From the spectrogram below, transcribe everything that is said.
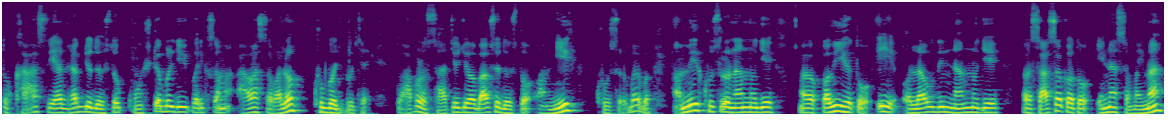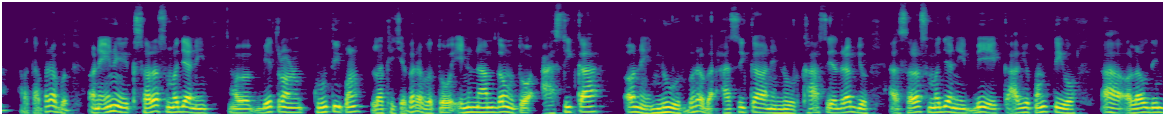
તો ખાસ યાદ રાખજો દોસ્તો, કોન્સ્ટેબલ જેવી પરીક્ષામાં આવા સવાલો ખૂબ જ પૂછાય. તો આપણો સાચો જવાબ આવશે દોસ્તો, અમીર ખુસરો, બરાબર? અમીર ખુસરો નામનો જે કવિ હતો, એ અલાઉદ્દીન નામનો જે શાસક હતો એના સમયમાં હતા, બરાબર? અને એને એક સરસ મજાની બે ત્રણ કૃતિ પણ લખી છે, બરાબર? તો એનું નામ દઉં તો આશિકા અને નૂર, બરાબર? આશિકા અને નૂર, ખાસ યાદ રાખજો, આ સરસ મજાની બે કાવ્ય પંક્તિઓ આ અલાઉદ્દીન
